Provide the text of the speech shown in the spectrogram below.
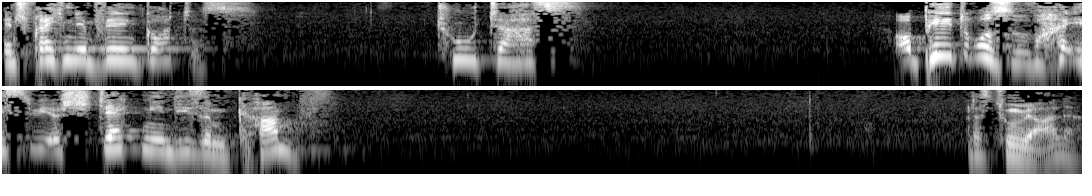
entsprechend dem Willen Gottes. Tut das. Auch Petrus weiß, wir stecken in diesem Kampf. Das tun wir alle.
